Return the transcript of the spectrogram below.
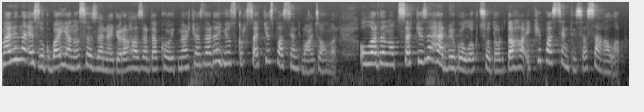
Marina Ezuqbayanın sözlərinə görə hazırda COVID mərkəzlərdə 148 pasiyent müalicə olunur. Onlardan 38-i hərbi qulluqçudur, daha 2 pasiyent isə sağalıb.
